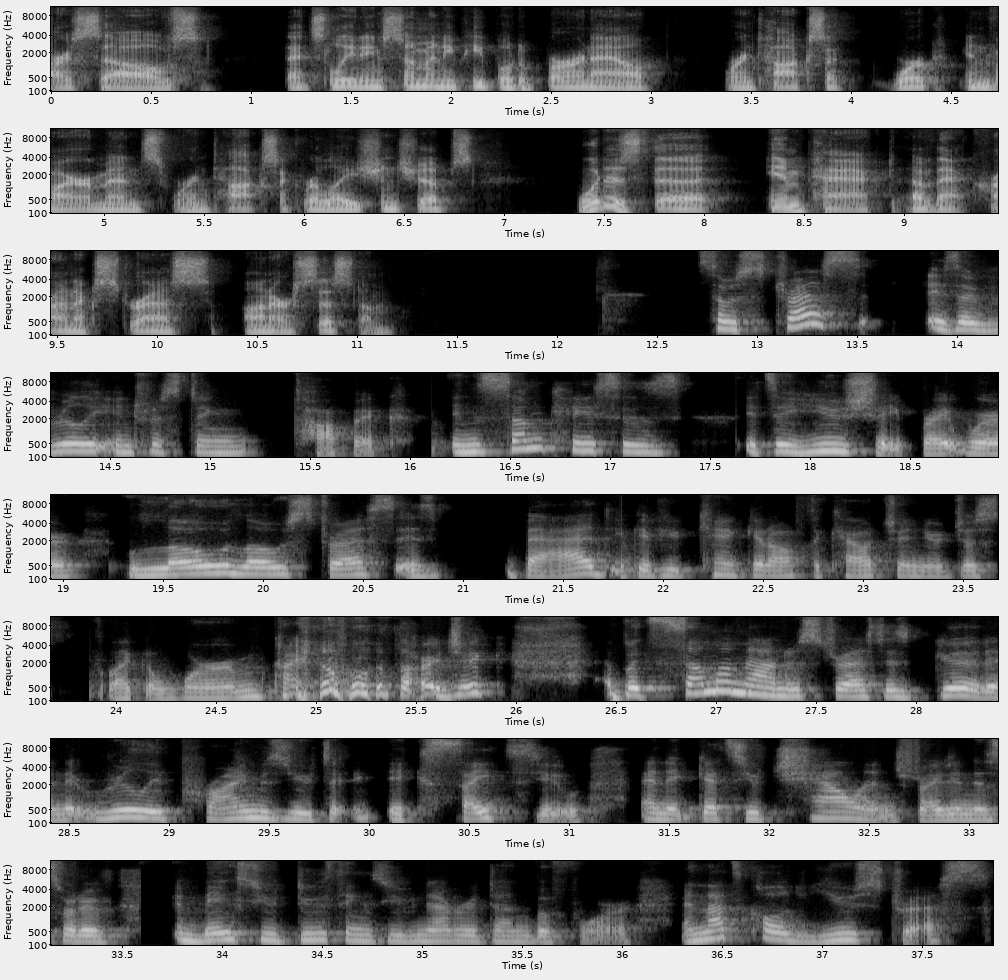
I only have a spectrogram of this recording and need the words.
ourselves that's leading so many people to burn out. We're in toxic work environments, we're in toxic relationships. What is the impact of that chronic stress on our system? So, stress is a really interesting topic. In some cases, it's a U shape, right? Where low, low stress is bad. Like if you can't get off the couch and you're just like a worm, kind of lethargic. But some amount of stress is good and it really primes you to excites you and it gets you challenged, right? And it sort of it makes you do things you've never done before. And that's called eustress.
